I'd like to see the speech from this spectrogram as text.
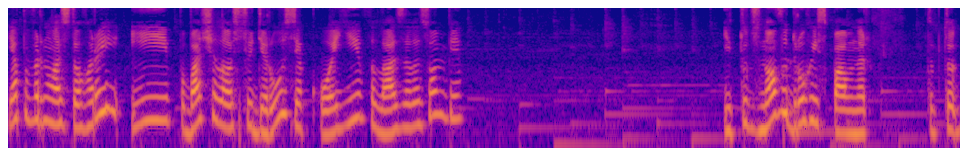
Я повернулася до гори і побачила ось цю діру, з якої вилазили зомбі. І тут знову другий спавнер. Тобто,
